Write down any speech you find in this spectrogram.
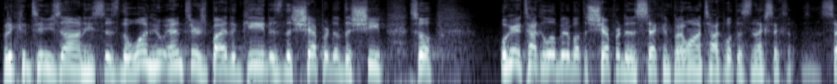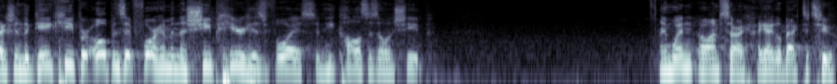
But he continues on. He says, The one who enters by the gate is the shepherd of the sheep. So we're going to talk a little bit about the shepherd in a second, but I want to talk about this next section. The gatekeeper opens it for him, and the sheep hear his voice, and he calls his own sheep. And when, oh, I'm sorry, I got to go back to two.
